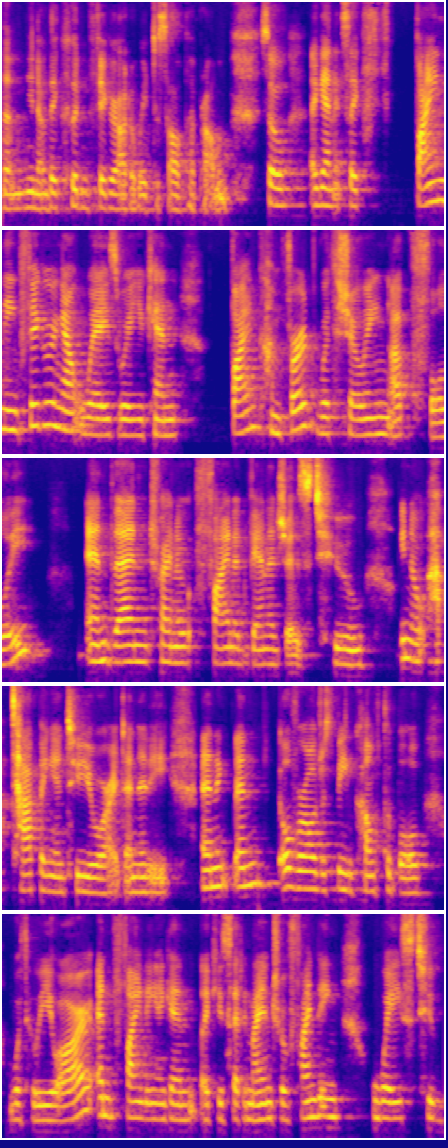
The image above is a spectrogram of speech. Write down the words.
them, you know, they couldn't figure out a way to solve that problem. So again, it's like finding, figuring out ways where you can find comfort with showing up fully and then trying to find advantages to you know ha- tapping into your identity and and overall just being comfortable with who you are and finding again like you said in my intro finding ways to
